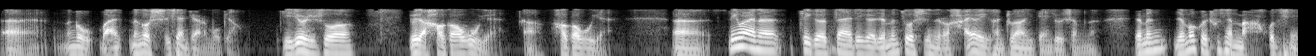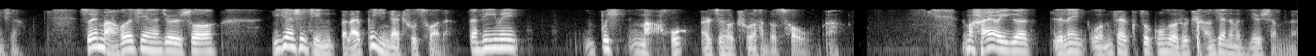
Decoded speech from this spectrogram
呃能够完能够实现这样的目标，也就是说有点好高骛远啊，好高骛远。呃，另外呢，这个在这个人们做事情的时候，还有一个很重要一点就是什么呢？人们人们会出现马虎的现象。所以马虎的现象就是说，一件事情本来不应该出错的，但是因为不马虎而最后出了很多错误啊。那么还有一个人类我们在做工作的时候常见的问题是什么呢？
